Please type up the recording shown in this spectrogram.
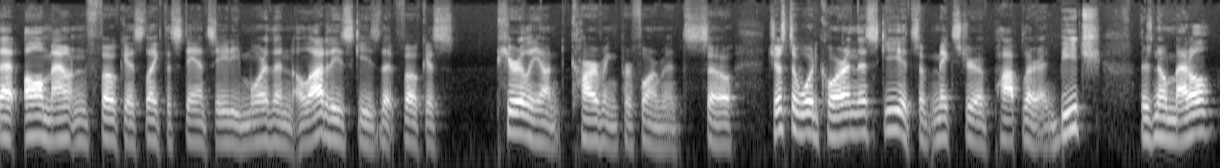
that all mountain focus like the Stance 80 more than a lot of these skis that focus purely on carving performance. So just a wood core in this ski, it's a mixture of poplar and beech. There's no metal,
